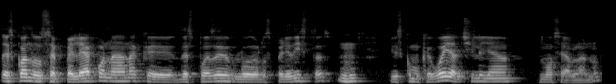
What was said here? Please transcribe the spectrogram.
es cuando se pelea con Ana, que después de lo de los periodistas, y es como que, güey, al chile ya no se habla, ¿no?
